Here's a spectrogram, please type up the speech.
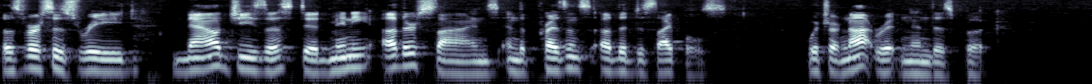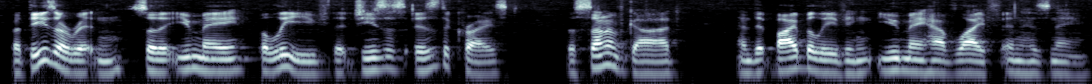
Those verses read Now Jesus did many other signs in the presence of the disciples, which are not written in this book. But these are written so that you may believe that Jesus is the Christ the Son of God, and that by believing you may have life in his name.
